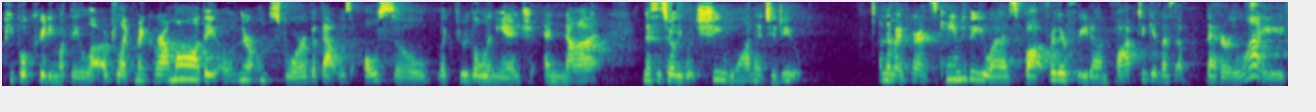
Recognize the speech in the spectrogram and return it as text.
people creating what they loved. Like my grandma they owned their own store but that was also like through the lineage and not necessarily what she wanted to do. And then my parents came to the US fought for their freedom fought to give us a better life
